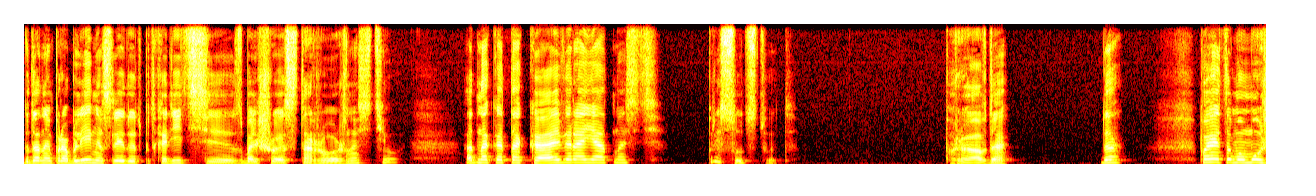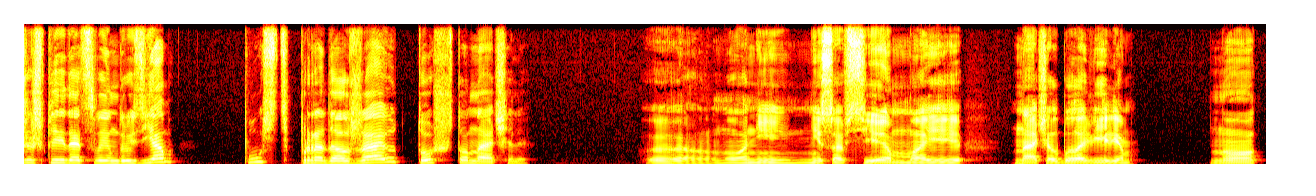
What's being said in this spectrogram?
К данной проблеме следует подходить э, с большой осторожностью. Однако такая вероятность присутствует. Правда? Да. Поэтому можешь передать своим друзьям, пусть продолжают то, что начали. Э, ну они не совсем мои... Начал было Вильям. Но,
